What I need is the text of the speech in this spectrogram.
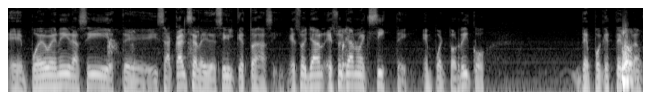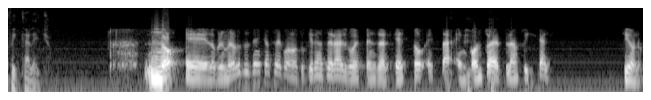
eh, puede venir así este, y sacársela y decir que esto es así. Eso ya, eso ya no existe en Puerto Rico después que esté el plan fiscal hecho. No, eh, lo primero que tú tienes que hacer cuando tú quieres hacer algo es pensar, ¿esto está en contra del plan fiscal? ¿Sí o no?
